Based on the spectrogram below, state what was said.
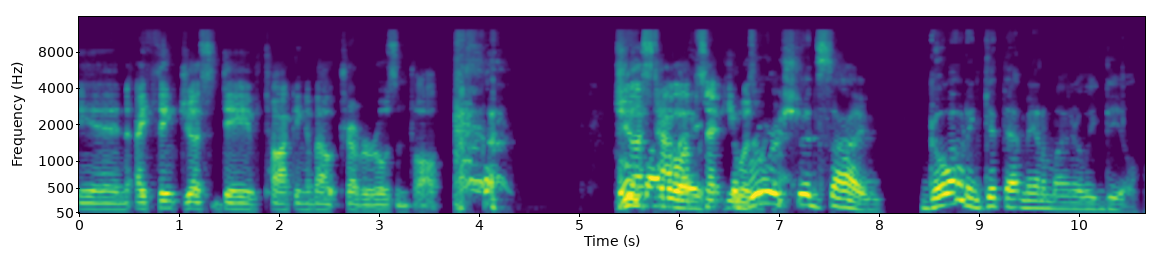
in I think just Dave talking about Trevor Rosenthal. just Who, how way, upset he the was. Brewers should sign. Go out and get that man a minor league deal.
